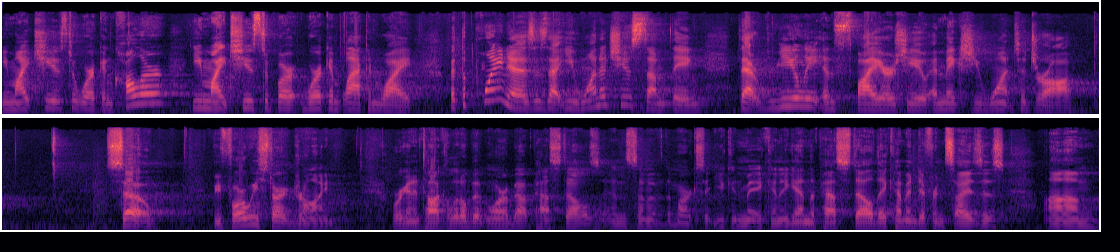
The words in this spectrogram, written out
You might choose to work in color, you might choose to work in black and white. But the point is, is that you want to choose something that really inspires you and makes you want to draw. So, before we start drawing, we're going to talk a little bit more about pastels and some of the marks that you can make. And again, the pastel, they come in different sizes. Um,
